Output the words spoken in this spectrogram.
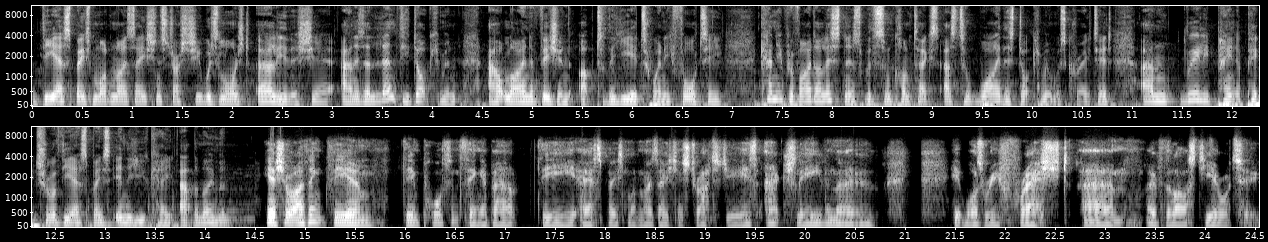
The airspace modernisation strategy was launched earlier this year and is a lengthy document outlining a vision up to the year 2040. Can you provide our listeners with some context as to why this document was created and really paint a picture of the airspace in the UK at the moment? Yeah, sure. I think the um, the important thing about the airspace modernization strategy is actually, even though it was refreshed um, over the last year or two,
